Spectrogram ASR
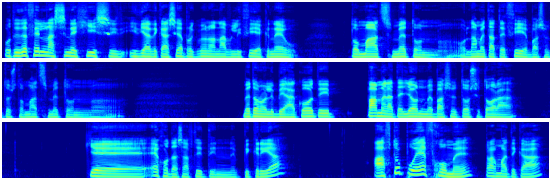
ότι δεν θέλει να συνεχίσει η διαδικασία προκειμένου να αναβληθεί εκ νέου το μάτς με τον, να μετατεθεί εν το μάτς με τον, με τον Ολυμπιακό ότι πάμε να τελειώνουμε εν τώρα. Και έχοντας αυτή την πικρία αυτό που εύχομαι πραγματικά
